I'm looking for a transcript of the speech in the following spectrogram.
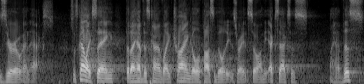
0 and x. So it's kind of like saying that I have this kind of like triangle of possibilities, right? So on the x-axis, I have this,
